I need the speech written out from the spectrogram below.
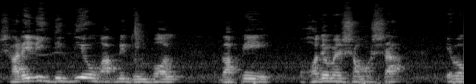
শারীরিক দিক দিয়েও আপনি দুর্বল, বা আপনি হজমের সমস্যা এবং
